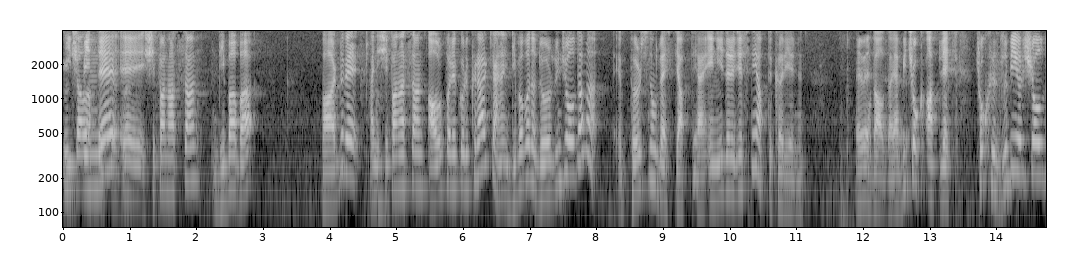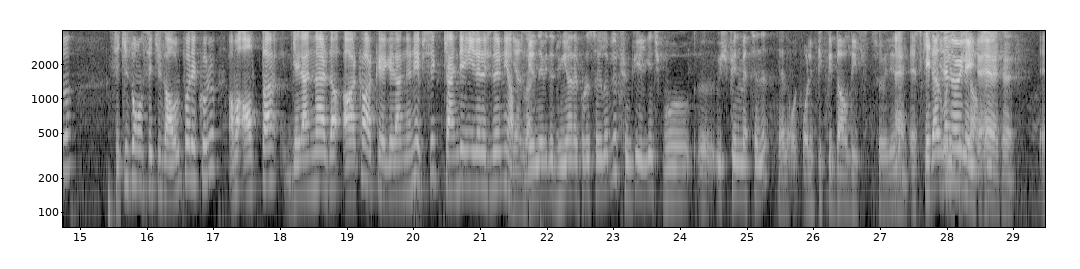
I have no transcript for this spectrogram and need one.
iddialı 3000'de atletler var. e, Şifan Hassan Dibaba vardı ve hani Şifan Hassan Avrupa rekoru kırarken hani Dibaba da dördüncü oldu ama e, personal best yaptı yani en iyi derecesini yaptı kariyerinin evet. o dalda. Yani birçok atlet çok hızlı bir yarış oldu. 8-18 Avrupa rekoru ama altta gelenler de arka arkaya gelenlerin hepsi kendi en iyi derecelerini Yani yaptılar. bir nevi de dünya rekoru sayılabilir çünkü ilginç bu e, 3000 metrenin yani olimpik bir dal değil söyleyelim. Evet. Eskiden, Eskiden, öyleydi. daldı. Evet evet. E,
